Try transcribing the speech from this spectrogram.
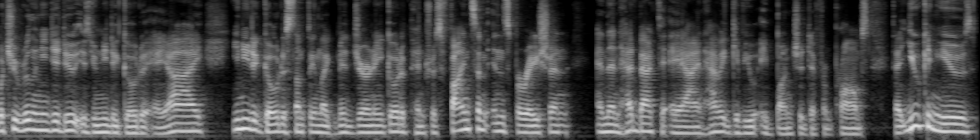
What you really need to do is you need to go to AI, you need to go to something like Midjourney, go to Pinterest, find some inspiration, and then head back to AI and have it give you a bunch of different prompts that you can use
